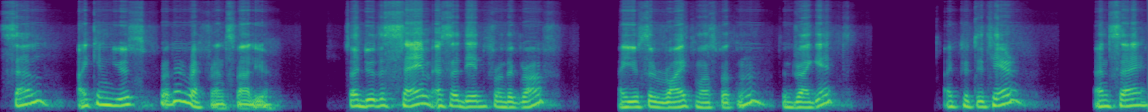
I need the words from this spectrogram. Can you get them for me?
cell I can use for the reference value. So I do the same as I did for the graph. I use the right mouse button to drag it. I put it here and say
